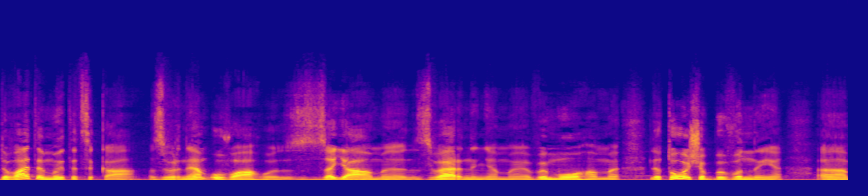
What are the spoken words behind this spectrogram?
Давайте ми ТЦК звернемо увагу з заявами, зверненнями, вимогами для того, щоб вони е,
